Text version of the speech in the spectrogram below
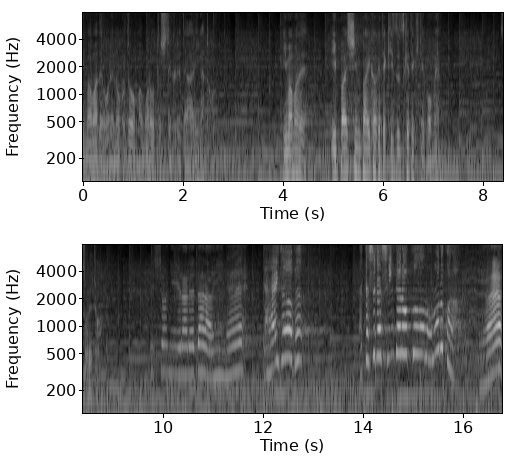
今まで俺のことを守ろうとしてくれてありがとう。今までいっぱい心配かけて傷つけてきてごめん。それと一緒にいられたらいいね。大丈夫。私が慎太郎くんを守るから。え？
